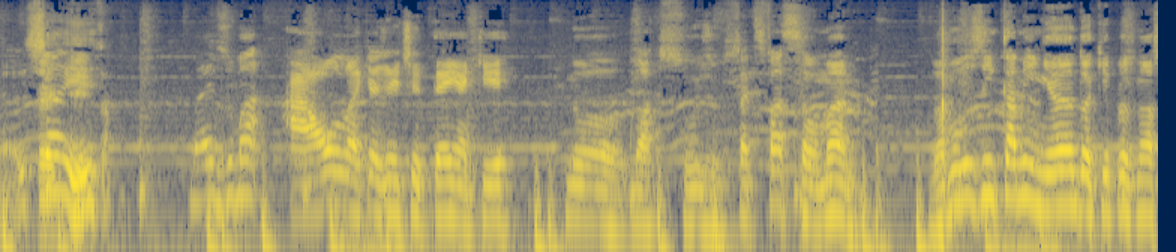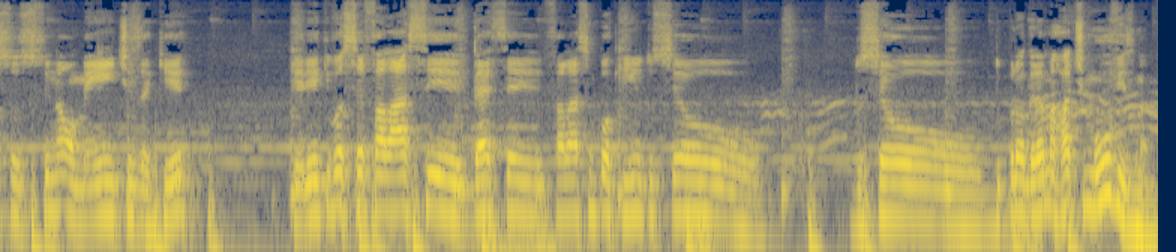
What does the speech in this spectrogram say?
É isso aí. Mais uma aula que a gente tem aqui no Doc Sujo. Satisfação, mano. Vamos encaminhando aqui para os nossos finalmente aqui. Queria que você falasse, desse, falasse um pouquinho do seu do seu do programa Hot Movies, mano.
